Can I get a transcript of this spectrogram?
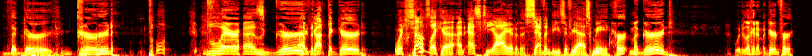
the GERD. GERD. Blair has GERD. I've got the GERD, which sounds like a, an STI out of the 70s, if you ask me. Hurt my GERD. What are you looking at my GERD for?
